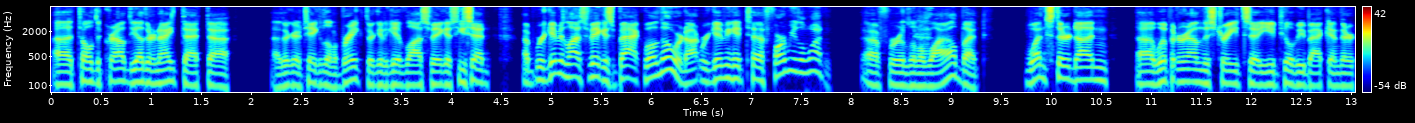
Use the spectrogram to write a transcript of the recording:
uh, told the crowd the other night that uh, uh, they're going to take a little break. They're going to give Las Vegas. He said, uh, "We're giving Las Vegas back." Well, no, we're not. We're giving it to Formula One uh, for a little while. But once they're done uh, whipping around the streets, uh, U2 will be back in there.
